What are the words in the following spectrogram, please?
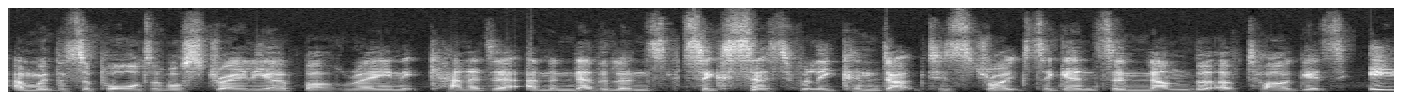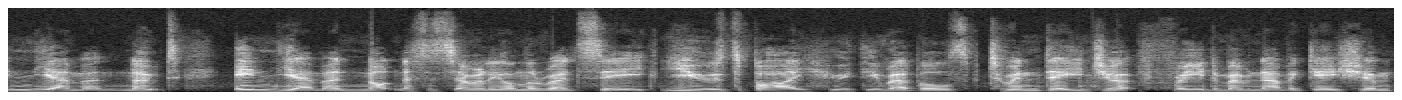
and with the support of Australia, Bahrain, Canada, and the Netherlands, successfully conducted strikes against a number of targets in Yemen. Note, in Yemen, not necessarily on the Red Sea, used by Houthi rebels to endanger freedom of navigation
